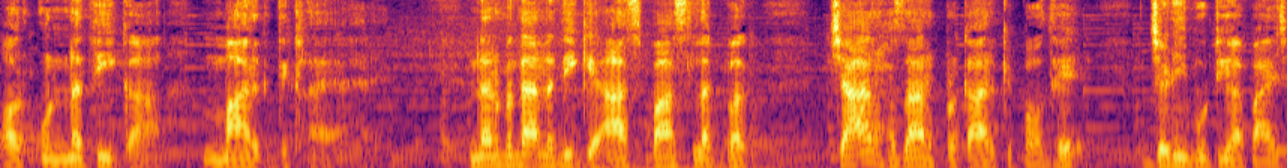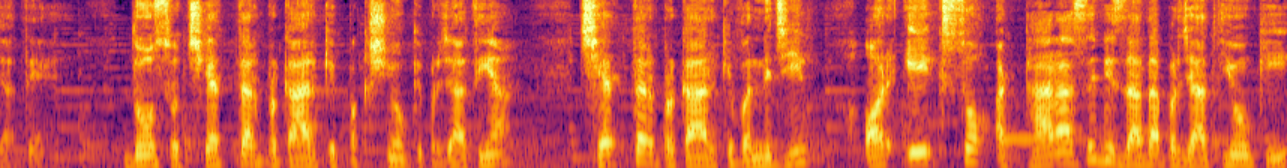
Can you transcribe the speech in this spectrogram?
और उन्नति का मार्ग दिखलाया है। नर्मदा नदी के आसपास लगभग चार हज़ार प्रकार के पौधे जड़ी बूटियाँ पाए जाते हैं। दो सौ छिहत्तर प्रकार के पक्षियों की प्रजातियाँ, छिहत्तर प्रकार के वन्य जीव और 118 से भी ज़्यादा प्रजातियों की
